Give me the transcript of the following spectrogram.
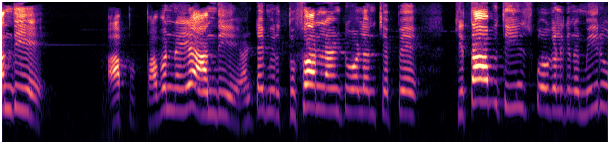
ఆందియే. ఆ పవన్ అయ్యే ఆందియే. అంటే మీరు తుఫాన్ లాంటి వాళ్ళని చెప్పే కితాబు తీయించుకోగలిగిన మీరు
